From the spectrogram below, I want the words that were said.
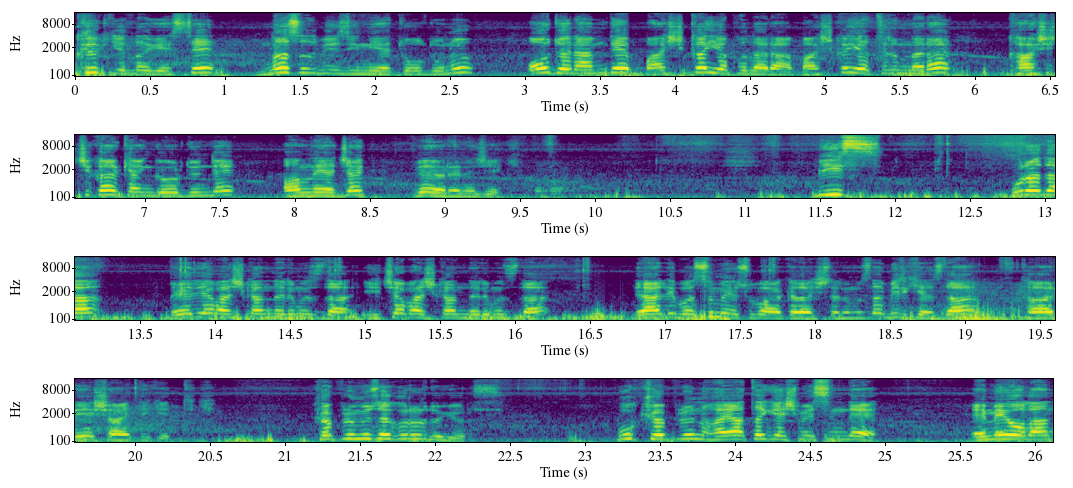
40 yılda geçse nasıl bir zihniyet olduğunu o dönemde başka yapılara, başka yatırımlara karşı çıkarken gördüğünde anlayacak ve öğrenecek. Biz burada belediye başkanlarımızla, ilçe başkanlarımızla, değerli basın mensubu arkadaşlarımızla bir kez daha tarihe şahitlik ettik. Köprümüze gurur duyuyoruz. Bu köprünün hayata geçmesinde emeği olan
